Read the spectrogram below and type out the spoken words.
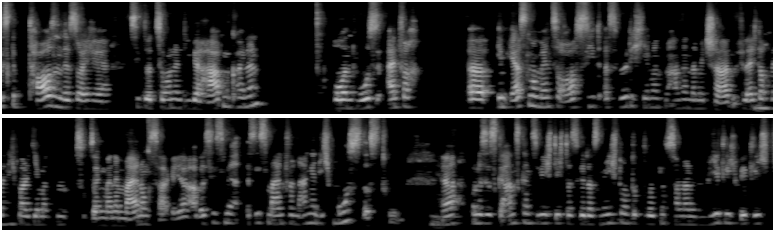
Es gibt tausende solche Situationen, die wir haben können und wo es einfach äh, im ersten Moment so aussieht, als würde ich jemandem anderen damit schaden. Vielleicht auch, mhm. wenn ich mal jemandem sozusagen meine Meinung sage, ja, aber es ist mir, es ist mein Verlangen, ich muss das tun. Mhm. Ja, und es ist ganz, ganz wichtig, dass wir das nicht unterdrücken, sondern wirklich, wirklich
